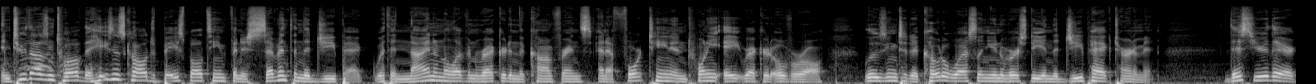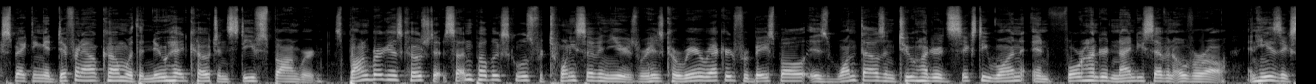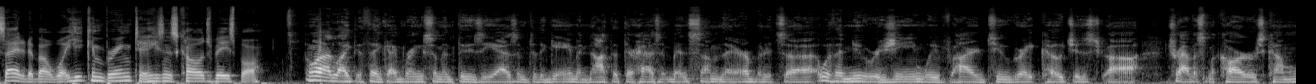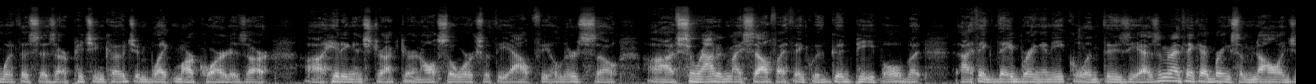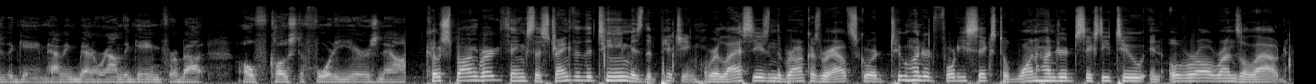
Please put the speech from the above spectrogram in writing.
In 2012, the Hastings College baseball team finished seventh in the GPAC with a 9 11 record in the conference and a 14 28 record overall, losing to Dakota Wesleyan University in the GPAC tournament. This year, they are expecting a different outcome with a new head coach and Steve Spongberg. Spongberg has coached at Sutton Public Schools for 27 years, where his career record for baseball is 1,261 and 497 overall, and he is excited about what he can bring to Hastings College baseball. Well, I'd like to think I bring some enthusiasm to the game, and not that there hasn't been some there, but it's uh, with a new regime. We've hired two great coaches. Uh, Travis McCarter's come with us as our pitching coach, and Blake Marquardt is our uh, hitting instructor, and also works with the outfielders. So uh, I've surrounded myself, I think, with good people, but I think they bring an equal enthusiasm, and I think I bring some knowledge of the game, having been around the game for about oh close to 40 years now. Coach Spongberg thinks the strength of the team is the pitching, where last season the Broncos were outscored 246 to 162 in overall runs allowed.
